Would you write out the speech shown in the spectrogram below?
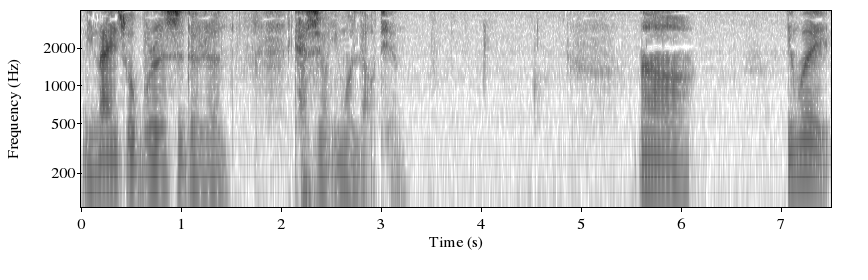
你那一桌不认识的人开始用英文聊天。那因为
